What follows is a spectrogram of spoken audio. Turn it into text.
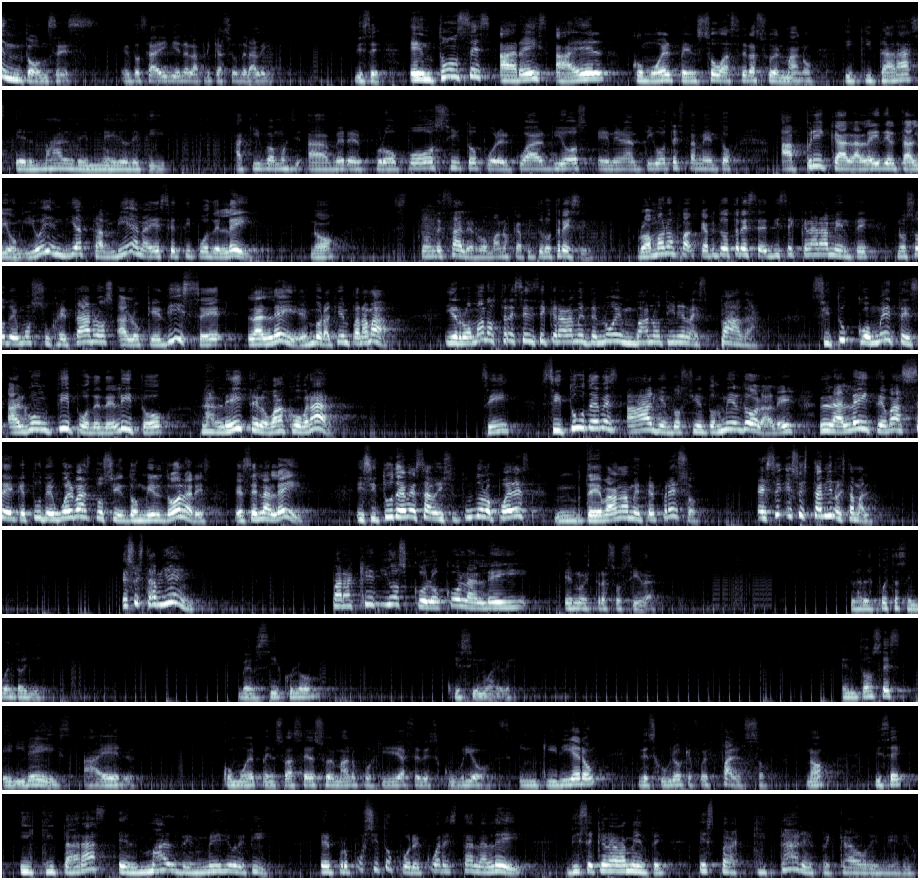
entonces, entonces ahí viene la aplicación de la ley. Dice, entonces haréis a él como él pensó hacer a su hermano y quitarás el mal de en medio de ti. Aquí vamos a ver el propósito por el cual Dios en el Antiguo Testamento aplica la ley del talión. Y hoy en día también hay ese tipo de ley, ¿no? ¿Dónde sale? Romanos capítulo 13. Romanos capítulo 13 dice claramente, nosotros debemos sujetarnos a lo que dice la ley. Es por aquí en Panamá. Y en Romanos 13 dice claramente, no en vano tiene la espada. Si tú cometes algún tipo de delito, la ley te lo va a cobrar. ¿Sí? Si tú debes a alguien 200 mil dólares, la ley te va a hacer que tú devuelvas 200 mil dólares. Esa es la ley. Y si tú debes saber, si tú no lo puedes, mm, te van a meter preso. ¿Eso está bien o está mal? Eso está bien. ¿Para qué Dios colocó la ley en nuestra sociedad? La respuesta se encuentra allí. Versículo 19. Entonces heriréis a él como él pensó hacer a su hermano porque ya se descubrió, inquirieron y descubrió que fue falso, ¿no? Dice, y quitarás el mal de en medio de ti. El propósito por el cual está la ley, dice claramente, es para quitar el pecado de en medio.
